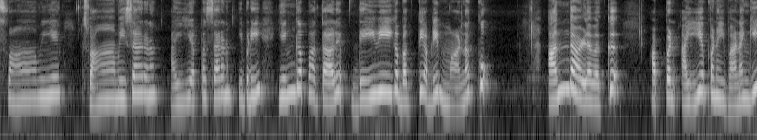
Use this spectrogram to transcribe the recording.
சுவாமியே சுவாமி சரணம் ஐயப்ப சரணம். இப்படி எங்கே பார்த்தாலும் தெய்வீக பக்தி அப்படியே மணக்கும். அந்த அளவுக்கு அப்பன் ஐயப்பனை வணங்கி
